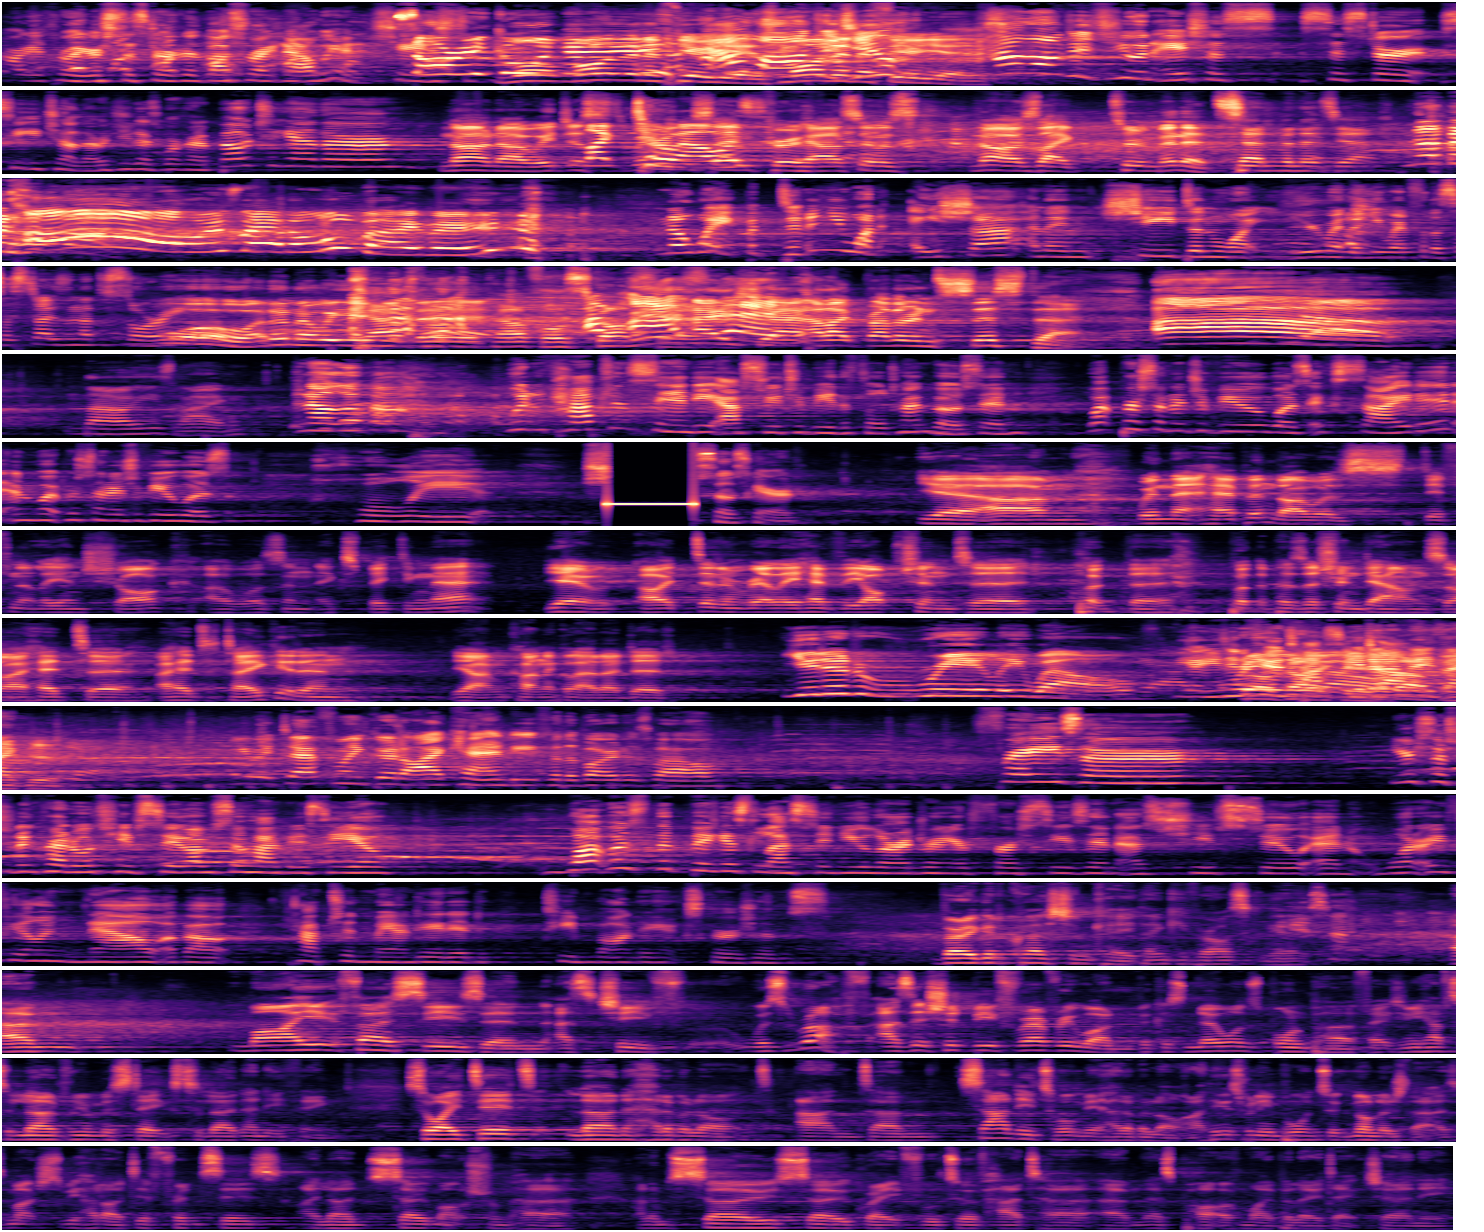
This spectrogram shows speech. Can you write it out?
Sorry to throw your sister under the bus right now. We had to change. Sorry, More, Courtney. more than a few How years, long more did than a you- few years. How long did you and Aesha's sister see each other? Did you guys work on a boat together? No, no, we just Like we two were in the hours? same crew house. It was no, it was like two minutes. Ten minutes, yeah. No, but hold Oh, is that all, baby? No, wait, but didn't you want Aesha and then she didn't want you and then you went for the sister? Isn't that the story? Whoa, I don't know where you did Careful, that. careful. Scott. Aesha, I like brother and sister. Ah. No, he's lying. Now, Luka, when Captain Sandy asked you to be the full-time bosun, what percentage of you was excited and what percentage of you was holy so scared? Yeah, um, when that happened, I was definitely in shock. I wasn't expecting that. Yeah, I didn't really have the option to put the put the position down, so I had to I had to take it, and yeah, I'm kind of glad I did. You did really well. Yeah, you did Well a done, fantastic well job. Thank you. You were definitely good eye candy for the boat as well. Fraser, you're such an incredible Chief Stew. I'm so happy to see you. What was the biggest lesson you learned during your first season as Chief Stew, and what are you feeling now about captain mandated team bonding excursions? Very good question, Kate. Thank you for asking it. Um, my first season as chief was rough, as it should be for everyone, because no one's born perfect, and you have to learn from your mistakes to learn anything. So I did learn a hell of a lot, and um, Sandy taught me a hell of a lot. I think it's really important to acknowledge that. As much as we had our differences, I learned so much from her, and I'm so, so grateful to have had her um, as part of my below deck journey,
